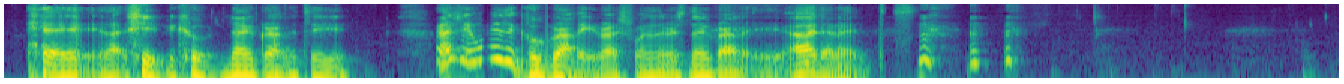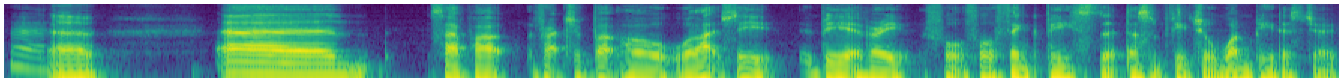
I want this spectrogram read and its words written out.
It'll actually be called No Gravity. Actually, why is it called Gravity Rush when there is no gravity? I don't know. Uh, and South Park Fractured Butthole will actually be a very thoughtful think piece that doesn't feature one penis joke.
